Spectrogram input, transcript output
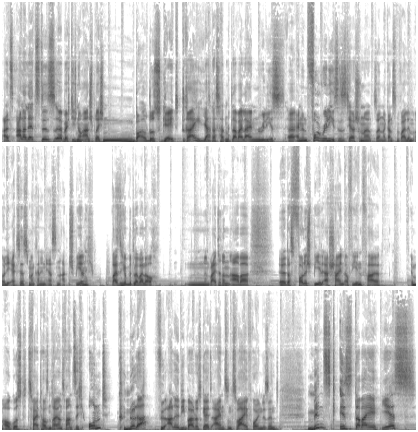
Als allerletztes äh, möchte ich noch ansprechen Baldur's Gate 3. Ja, das hat mittlerweile einen Release, äh, einen Full Release. Es ist ja schon seit einer ganzen Weile im Early Access. Man kann den ersten Akt spielen. Ich weiß nicht, ob mittlerweile auch einen weiteren, aber äh, das volle Spiel erscheint auf jeden Fall im August 2023 und Knüller für alle, die Baldur's Gate 1 und 2 Freunde sind. Minsk ist dabei. Yes,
